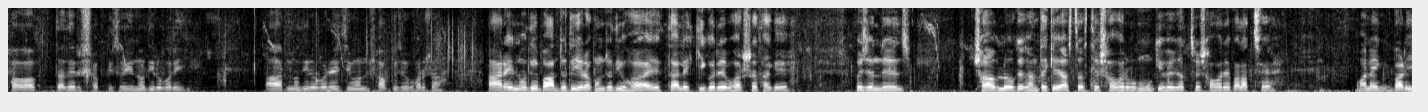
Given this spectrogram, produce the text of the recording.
সব তাদের সব কিছুই নদীর উপরেই। আর নদীর উপরেই জীবন সব কিছু ভরসা। আর এই নদী বাঁধ যদি এরকম যদি হয়, তাহলে কি করে ভরসা থাকে? ওই জন্যে সব লোক এখান থেকে আস্তে আস্তে শহরমুখী হয়ে যাচ্ছে, শহরে পালাচ্ছে। অনেক বাড়ি,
